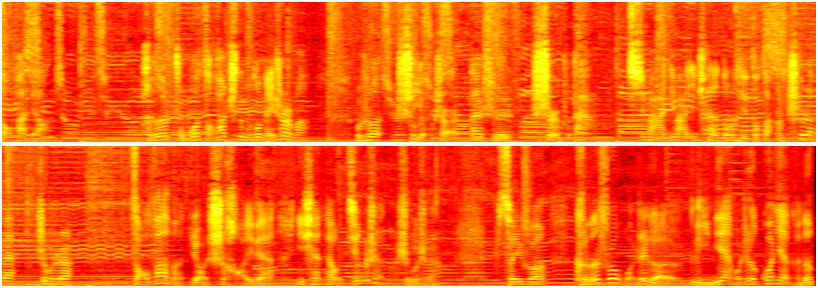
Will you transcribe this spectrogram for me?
早饭量。很多主播早饭吃那么多没事吗？我说是有事儿，但是事儿不大，起码你把一天的东西都早上吃了呗，是不是？早饭嘛要吃好一点，一天才有精神嘛，是不是？所以说，可能说我这个理念，我这个观念可能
